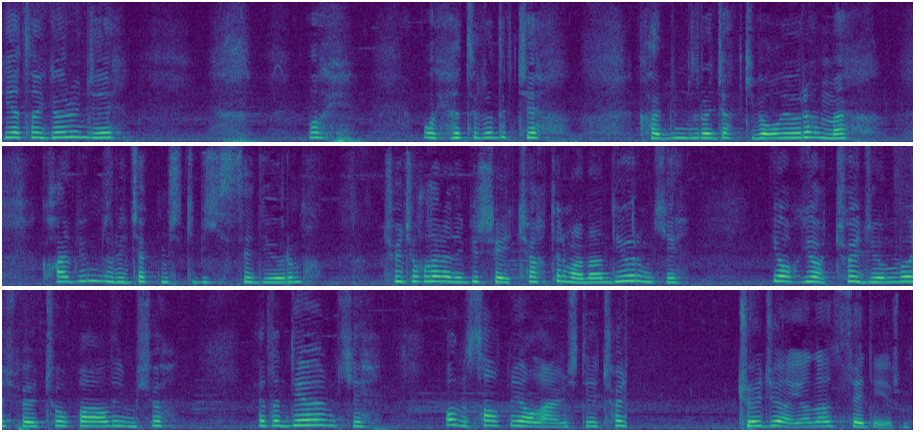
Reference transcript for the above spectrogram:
Fiyata görünce oy oy hatırladıkça kalbim duracak gibi oluyor ama kalbim duracakmış gibi hissediyorum. Çocuklara da bir şey çaktırmadan diyorum ki yok yok çocuğum boş ver çok pahalıymış o. Ya da diyorum ki onu satmıyorlarmış diye ço- çocuğa yalan söylüyorum.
